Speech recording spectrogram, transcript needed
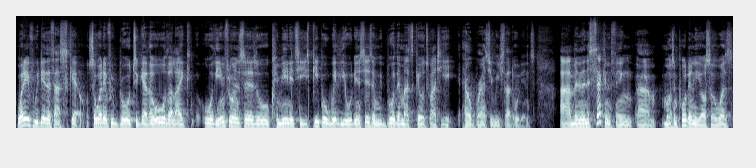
what if we did this at scale? So what if we brought together all the like all the influencers, all communities, people with the audiences, and we brought them at scale to actually help brands to reach that audience. Um, and then the second thing, um, most importantly, also was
